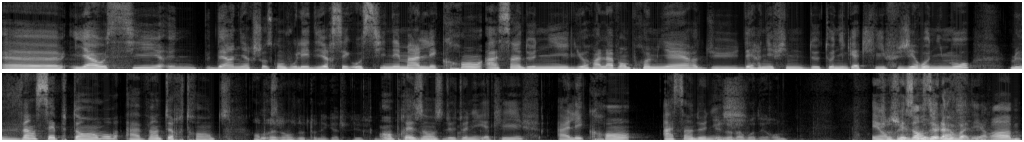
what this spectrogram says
Euh, Il y a aussi une dernière chose qu'on voulait dire, c'est au cinéma L'écran à Saint-Denis, il y aura l'avant-première du dernier film de Tony Gatliff, Géronimo, le 20 septembre à 20h30. En présence de Tony Gatliff. En présence de Tony Gatliff, à l'écran à Saint-Denis. Et de la voix des Roms. Et en Je présence suppose. de la voix des Roms.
